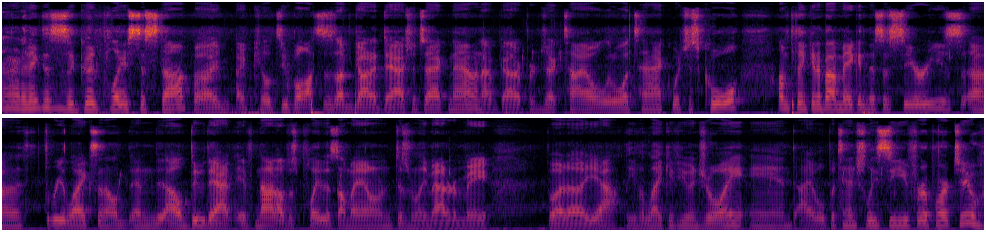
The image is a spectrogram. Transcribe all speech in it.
Alright, I think this is a good place to stop. I, I've killed two bosses. I've got a dash attack now, and I've got a projectile little attack, which is cool. I'm thinking about making this a series. Uh, three likes, and I'll and I'll do that. If not, I'll just play this on my own. Doesn't really matter to me. But uh, yeah, leave a like if you enjoy, and I will potentially see you for a part two.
